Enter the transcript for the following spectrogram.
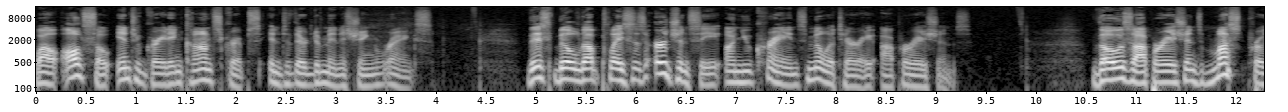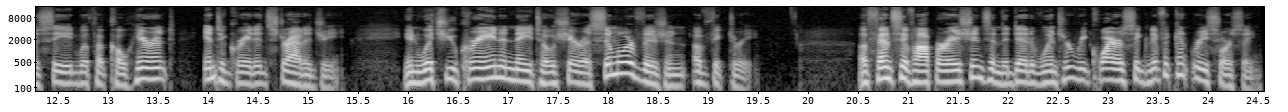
while also integrating conscripts into their diminishing ranks. This buildup places urgency on Ukraine's military operations. Those operations must proceed with a coherent, integrated strategy in which Ukraine and NATO share a similar vision of victory. Offensive operations in the dead of winter require significant resourcing,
